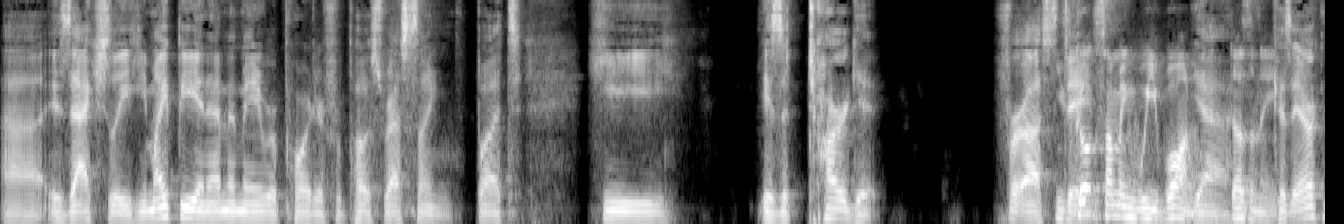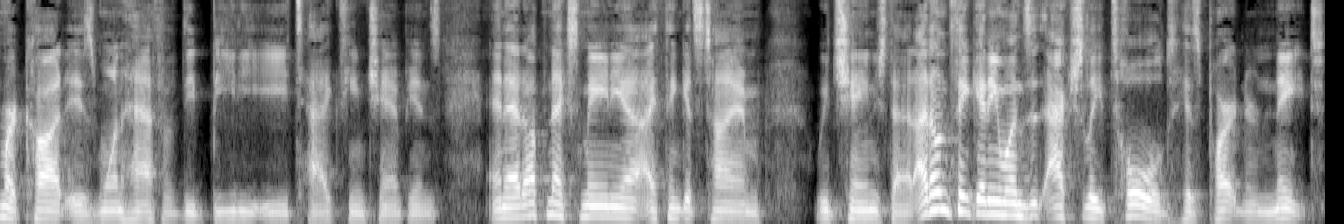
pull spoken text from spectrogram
uh, is actually he might be an MMA reporter for Post Wrestling, but he is a target for us. He's Dave. got something we want, yeah, doesn't he? Because Eric Marcotte is one half of the BDE Tag Team Champions, and at Up Next Mania, I think it's time we change that. I don't think anyone's actually told his partner Nate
